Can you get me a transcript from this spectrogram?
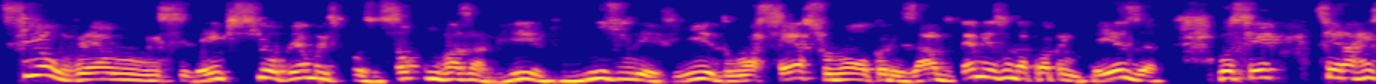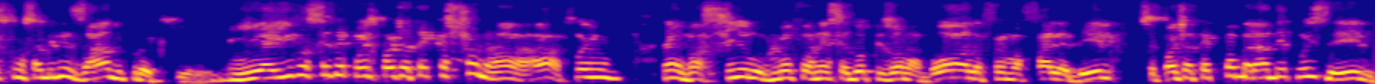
se houver um incidente, se houver uma exposição, um vazamento, um uso indevido, um acesso não autorizado, até mesmo da própria empresa, você será responsabilizado por aquilo. E aí você depois pode até questionar, ah, foi um, né, um vacilo, meu fornecedor pisou na bola, foi uma falha dele, você pode até cobrar depois dele,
